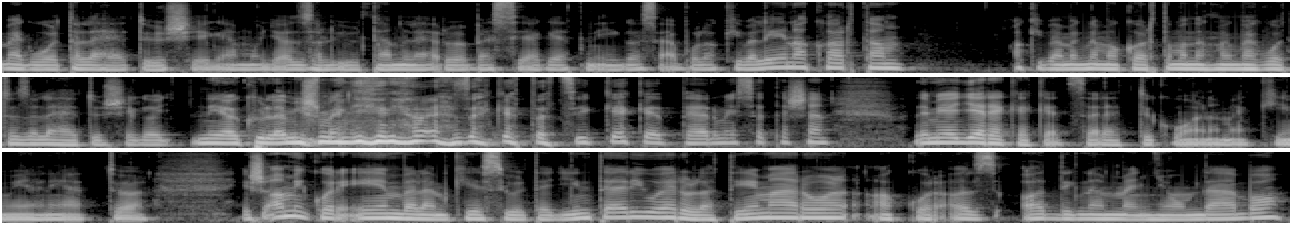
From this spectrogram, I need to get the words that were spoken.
meg volt a lehetőségem, hogy azzal ültem le erről beszélgetni igazából, akivel én akartam akivel meg nem akartam, annak meg, meg volt ez a lehetőség, hogy nélkülem is megírja ezeket a cikkeket természetesen, de mi a gyerekeket szerettük volna megkímélni ettől. És amikor én velem készült egy interjú erről a témáról, akkor az addig nem ment nyomdába,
